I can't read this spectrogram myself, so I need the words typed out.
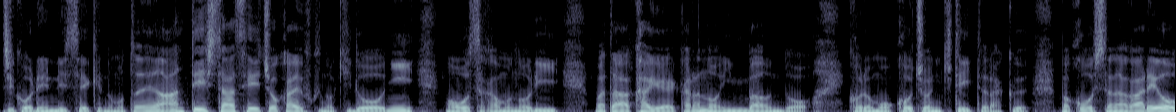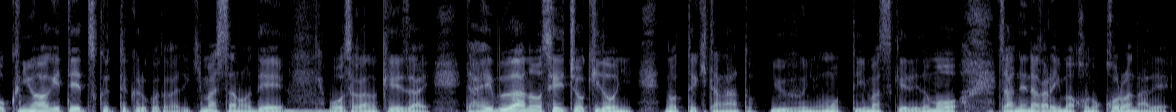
自公連立政権の下での安定した成長回復の軌道に、まあ、大阪も乗りまた海外からのインバウンド、これも校長に来ていただく、まあ、こうした流れを国を挙げて作ってくることができましたので、大阪の経済、だいぶあの成長軌道に乗ってきたなというふうに思っていますけれども、残念ながら今このコロナで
